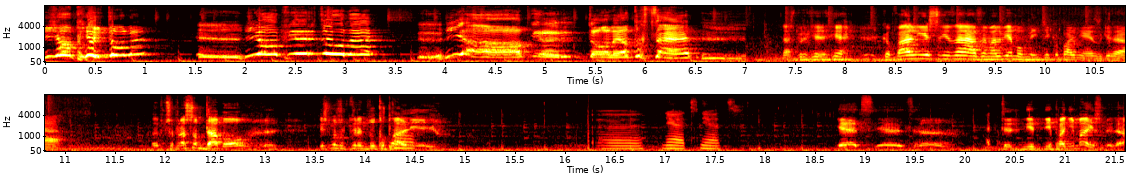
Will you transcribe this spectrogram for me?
Ja pierdolę! Ja pierdolę! Ja pierdolę, ja tu chcę! Nie, kopalni jeszcze nie znalazłem, ale wiem, gdzie kopalnia jest w GTA. E, Przepraszam, damo. E, Wiesz może, które do kopalni? Yy, nie, nie. Jedz, jedz. e. Ty, nie, nie pani majesz mnie, tak?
